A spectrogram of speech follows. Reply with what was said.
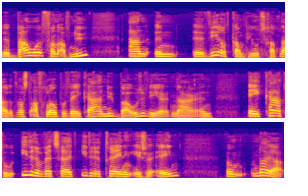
we bouwen vanaf nu aan een wereldkampioenschap. Nou, dat was het afgelopen WK. En nu bouwen ze weer naar een EK toe. Iedere wedstrijd, iedere training is er één. Um, nou ja,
